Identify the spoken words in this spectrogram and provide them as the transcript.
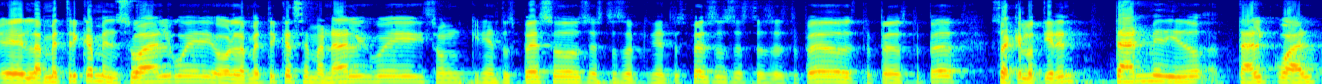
eh, la métrica mensual, güey, o la métrica semanal, güey, son 500 pesos, estos son 500 pesos, esto es este pedo, este pedo, este pedo. O sea, que lo tienen tan medido, tal cual,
